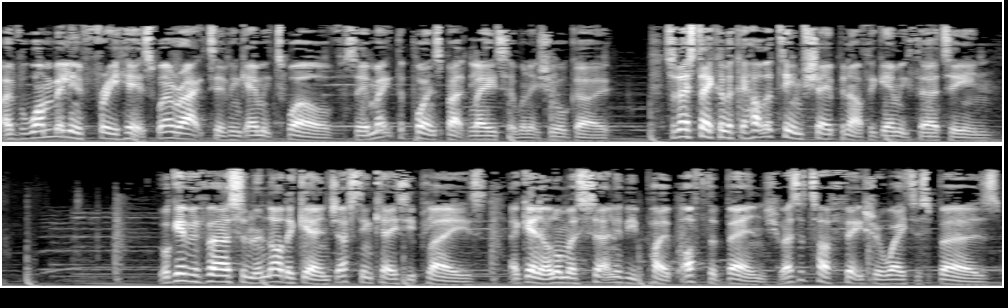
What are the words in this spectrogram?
Over 1 million free hits were active in Game Week 12, so you'll make the points back later when it's your go. So let's take a look at how the team's shaping up for Game Week 13. We'll give Iversen the nod again just in case he plays. Again, it'll almost certainly be Pope off the bench, who has a tough fixture away to Spurs.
